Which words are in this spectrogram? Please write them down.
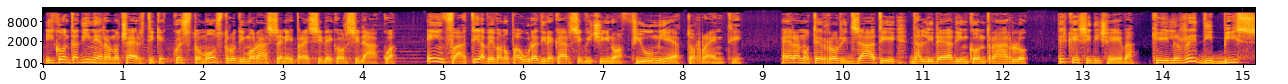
I contadini erano certi che questo mostro dimorasse nei pressi dei corsi d'acqua e infatti avevano paura di recarsi vicino a fiumi e a torrenti. Erano terrorizzati dall'idea di incontrarlo perché si diceva che il re di Bis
